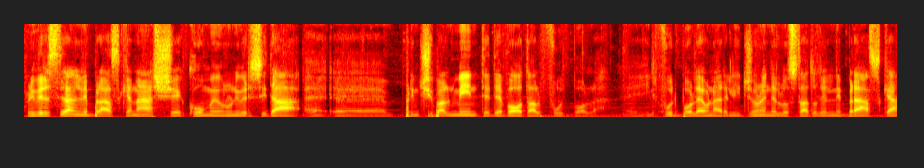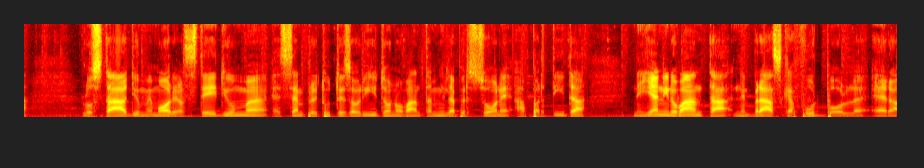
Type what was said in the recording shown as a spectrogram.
L'Università del Nebraska nasce come un'università eh, eh, principalmente devota al football. Eh, il football è una religione nello stato del Nebraska, lo stadio Memorial Stadium è sempre tutto esaurito, 90.000 persone a partita. Negli anni 90 Nebraska Football era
